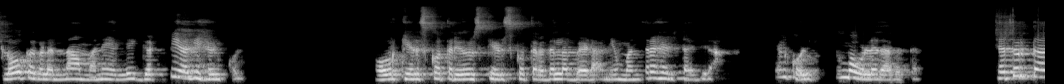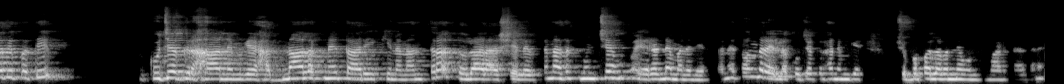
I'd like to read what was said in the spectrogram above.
ಶ್ಲೋಕಗಳನ್ನ ಮನೆಯಲ್ಲಿ ಗಟ್ಟಿಯಾಗಿ ಹೇಳ್ಕೊಳ್ಳಿ. ಅವ್ರು ಕೇಳಿಸ್ಕೋತಾರೆ, ಇವ್ರು ಕೇಳಿಸ್ಕೋತಾರೆ, ಅದೆಲ್ಲ ಬೇಡ, ನೀವು ಮಂತ್ರ ಹೇಳ್ತಾ ಇದ್ದೀರಾ? ಹೇಳ್ಕೊಳ್ಳಿ, ತುಂಬಾ ಒಳ್ಳೇದಾಗುತ್ತೆ. ಚತುರ್ಥಾಧಿಪತಿ ಕುಜಗ್ರಹ ನಿಮ್ಗೆ ಹದಿನಾಲ್ಕನೇ ತಾರೀಕಿನ ನಂತರ ತುಲಾ ರಾಶಿಯಲ್ಲಿ ಇರ್ತಾನೆ. ಅದಕ್ಕೆ ಮುಂಚೆ ಎರಡನೇ ಮನೇಲಿ ಇರ್ತಾನೆ. ತೊಂದರೆ ಇಲ್ಲ, ಕುಜಗ್ರಹ ನಿಮ್ಗೆ ಶುಭ ಫಲವನ್ನೇ ಉಂಟು ಮಾಡ್ತಾ ಇದ್ದಾನೆ.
